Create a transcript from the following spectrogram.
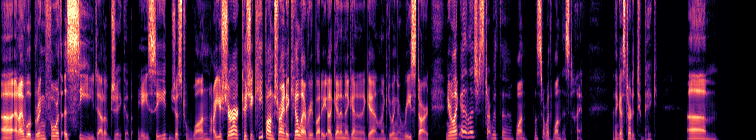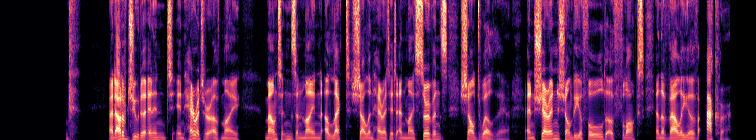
Uh, and I will bring forth a seed out of Jacob. A seed? Just one? Are you sure? Because you keep on trying to kill everybody again and again and again, like doing a restart. And you're like, eh, let's just start with uh, one. Let's start with one this time. I think I started too big. Um, and out of Judah, an in- inheritor of my Mountains and mine elect shall inherit it, and my servants shall dwell there. And Sharon shall be a fold of flocks, and the valley of Achor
